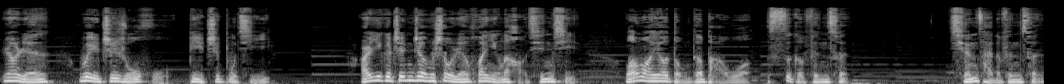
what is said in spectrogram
让人畏之如虎，避之不及。而一个真正受人欢迎的好亲戚。往往要懂得把握四个分寸：钱财的分寸。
